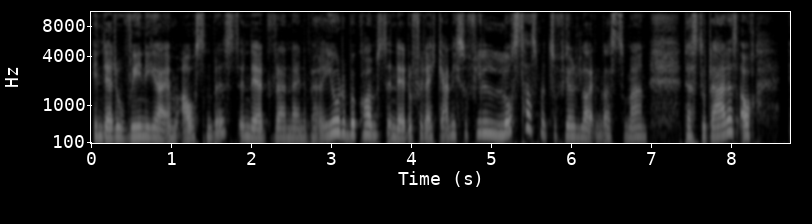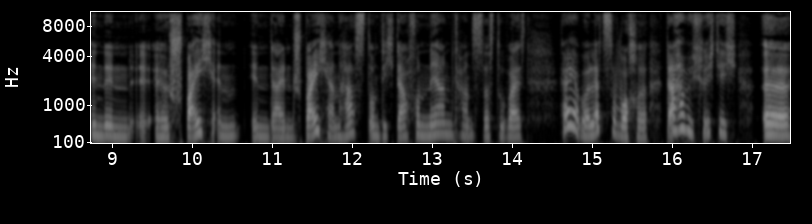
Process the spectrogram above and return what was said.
in der du weniger im Außen bist, in der du dann deine Periode bekommst, in der du vielleicht gar nicht so viel Lust hast, mit so vielen Leuten was zu machen, dass du da das auch in den äh, äh Speichern, in deinen Speichern hast und dich davon nähern kannst, dass du weißt, hey, aber letzte Woche, da habe ich richtig äh,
